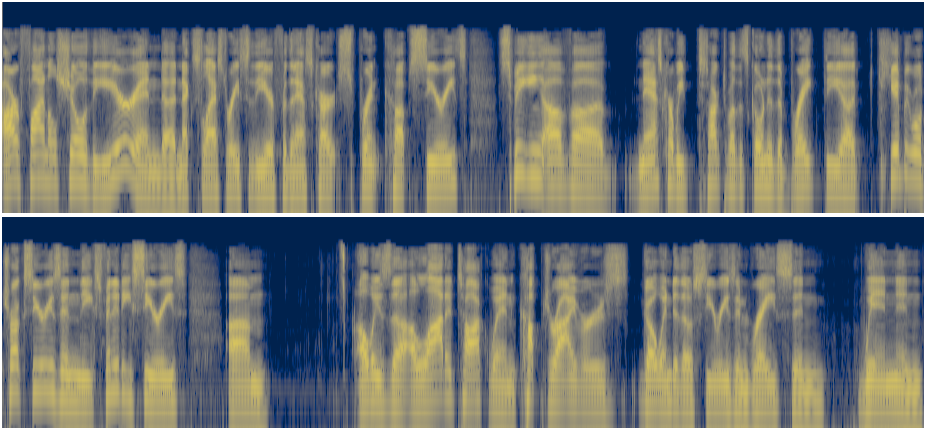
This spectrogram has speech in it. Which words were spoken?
our final show of the year and uh, next last race of the year for the NASCAR Sprint Cup Series. Speaking of uh, NASCAR, we talked about this going to the break. The uh, Camping World Truck Series and the Xfinity Series. Um, always uh, a lot of talk when Cup drivers go into those series and race and win and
